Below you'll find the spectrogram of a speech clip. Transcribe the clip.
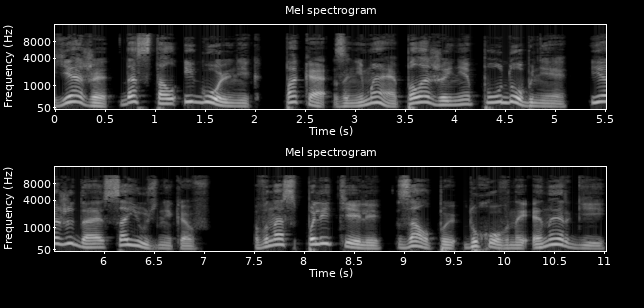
Я же достал игольник, пока занимая положение поудобнее и ожидая союзников. В нас полетели залпы духовной энергии,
